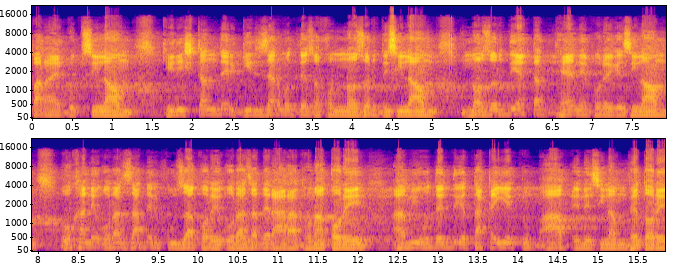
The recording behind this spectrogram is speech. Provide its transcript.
পাড়ায় ঢুকছিলাম, খ্রিস্টানদের গির্জার মধ্যে যখন নজর দিছিলাম, নজর দিয়ে একটা ধ্যানে পড়ে গেছিলাম। ওখানে ওরা যাদের পূজা করে, ওরা যাদের আরাধনা করে আমি ওদের দিকে তাকাই একটু ভাব এনেছিলাম ভেতরে।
